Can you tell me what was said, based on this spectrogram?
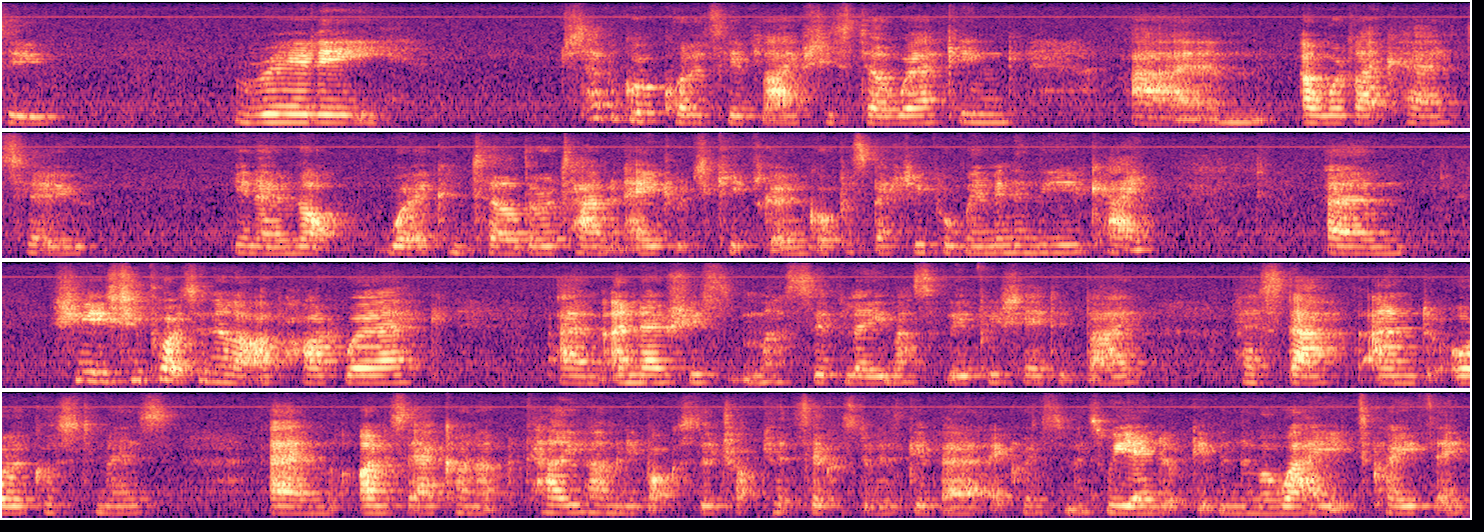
to really just have a good quality of life. She's still working. Um, I would like her to, you know, not work until the retirement age, which keeps going up, especially for women in the UK. Um, she, she puts in a lot of hard work. Um, I know she's massively, massively appreciated by her staff and all her customers. Um, honestly, I cannot tell you how many boxes of chocolates the customers give her at Christmas. We end up giving them away, it's crazy.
